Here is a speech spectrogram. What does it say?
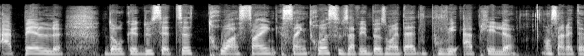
appel. Donc 277 3553 si vous avez besoin d'aide, vous pouvez appeler là. On s'arrête un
